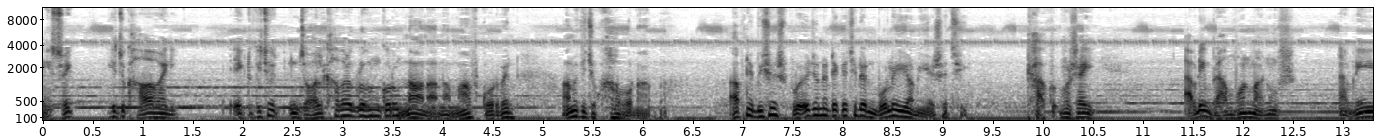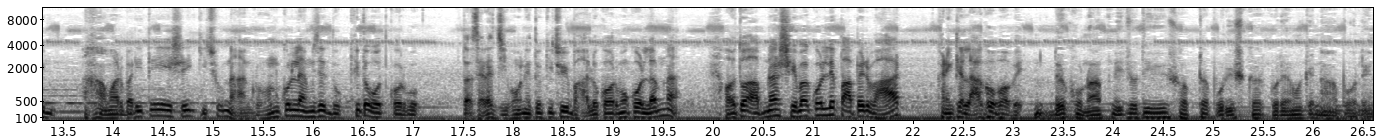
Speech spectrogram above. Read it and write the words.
নিশ্চয়ই কিছু খাওয়া হয়নি। একটু কিছু জল খাবার গ্রহণ করুন। না না না মাফ করবেন আমি কিছু খাব না আপনি বিশেষ প্রয়োজনে ডেকেছিলেন বলেই আমি এসেছি। ঠাকুর মশাই আপনি ব্রাহ্মণ মানুষ। আপনি আমার বাড়িতে এসে কিছু না গ্রহণ করলে আমি যে দুঃখিত বোধ করব। তাছাড়া জীবনে তো কিছুই ভালো কর্ম করলাম না। হয়তো আপনার সেবা করলে পাপের ভার খানিকটা লাঘব হবে। দেখুন আপনি যদি সবটা পরিষ্কার করে আমাকে না বলেন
